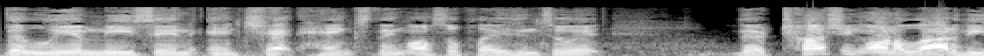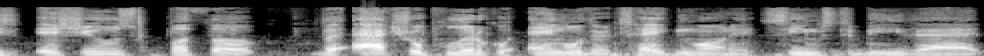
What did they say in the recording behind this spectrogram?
the Liam Neeson and Chet Hanks thing also plays into it. They're touching on a lot of these issues, but the the actual political angle they're taking on it seems to be that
